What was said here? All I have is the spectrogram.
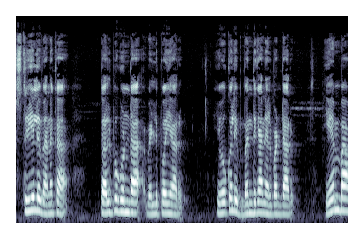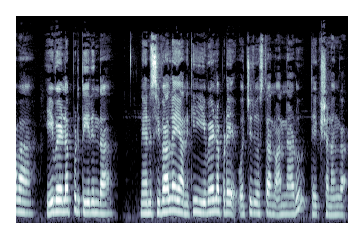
స్త్రీలు వెనక తలుపు గుండా వెళ్ళిపోయారు. యువకులు ఇబ్బందిగా నిలబడ్డారు. ఏం బావా? ఈ వేళప్పుడు తీరిందా? నేను శివాలయానికి ఈ వేళప్పుడే వచ్చి చూస్తాను అన్నాడు తీక్షణంగా.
